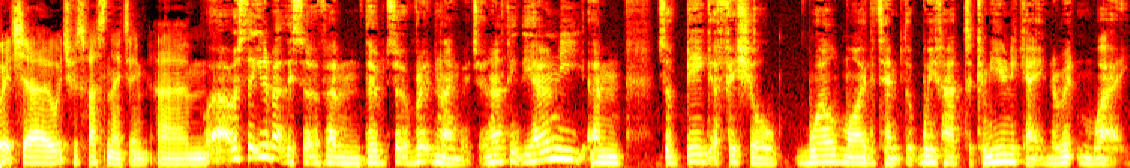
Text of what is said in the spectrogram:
which, uh, which was fascinating. Um, Well, I was thinking about this sort of um, the sort of written language, and I think the only um, sort of big official worldwide attempt that we've had to communicate in a written way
